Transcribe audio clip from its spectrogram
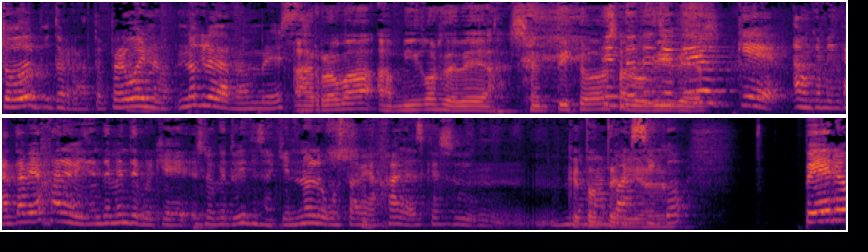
todo el puto rato. Pero bueno, no quiero dar nombres. Arroba amigos de Bea, sentidos Entonces yo creo que, aunque me encanta viajar, evidentemente, porque es lo que tú dices, a quien no le gusta viajar, es que es mm, tontería. básico. Pero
